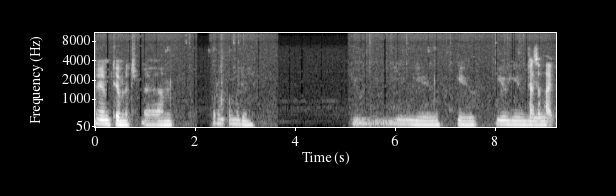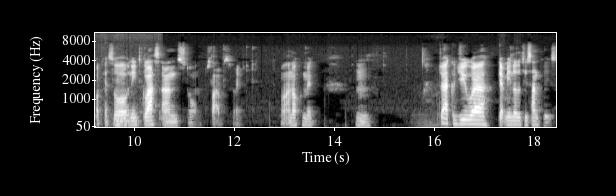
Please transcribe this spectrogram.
Um, two minutes. Um, what am, what am I doing? You, you, you, you, you, Transfer you. pipe. Okay, so it needs glass and stone slabs, right? Well, and I can make. Hmm. Jack, could you uh, get me another two sand, please?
